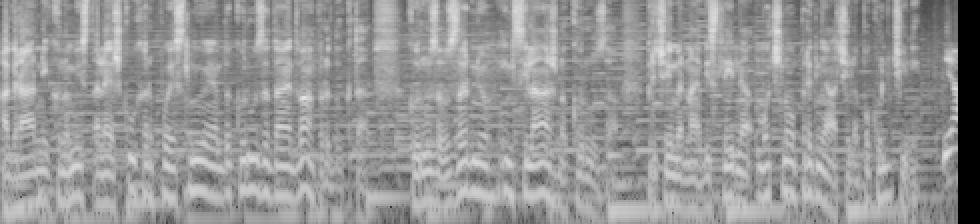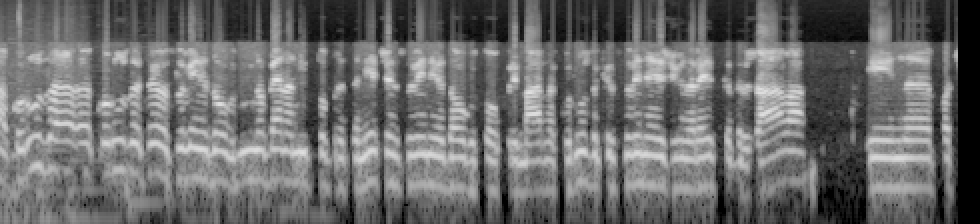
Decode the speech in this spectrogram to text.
Agrarni ekonomist Aleš Kuhar pojasnjuje, da koruza daje dva produkta: koruzo v zrnju in silažno koruzo, pri čemer naj bi slednja močno prednjačila po količini. Ja, koruza, koruza je seveda v Sloveniji dolgo, nobena ni to presenečen, Slovenija je dolgo to primarna koruza, ker Slovenija je živinorejska država in pač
